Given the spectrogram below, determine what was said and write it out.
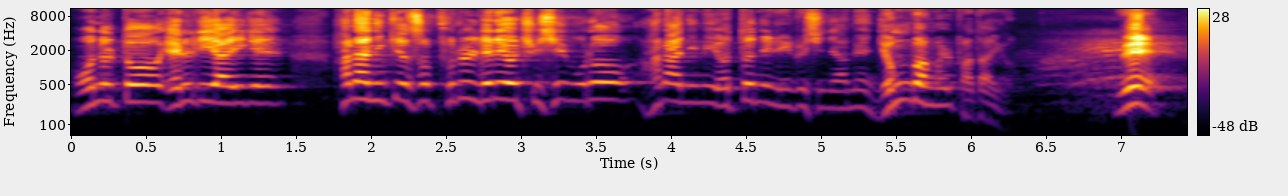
오늘 또 엘리야에게 하나님께서 불을 내려 주심으로 하나님이 어떤 일을 이루시냐면 영광을 받아요. 왜?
